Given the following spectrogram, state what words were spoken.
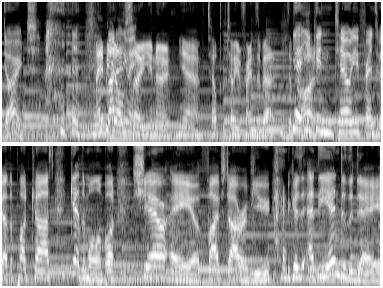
don't. Maybe But also, anyway. you know, yeah, tell tell your friends about the Yeah, you can tell your friends about the podcast, get them all on board, share a uh, five star review because at the end of the day,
